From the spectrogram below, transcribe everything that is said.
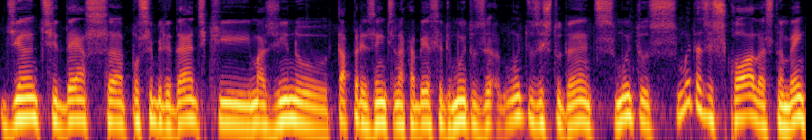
diante dessa possibilidade que imagino está presente na cabeça de muitos, muitos estudantes, muitos, muitas escolas também,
